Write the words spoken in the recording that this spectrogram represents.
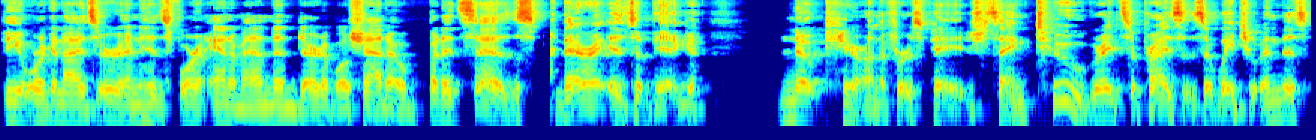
the organizer and his four Animen and Daredevil Shadow. But it says, There is a big note here on the first page saying two great surprises await you in this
